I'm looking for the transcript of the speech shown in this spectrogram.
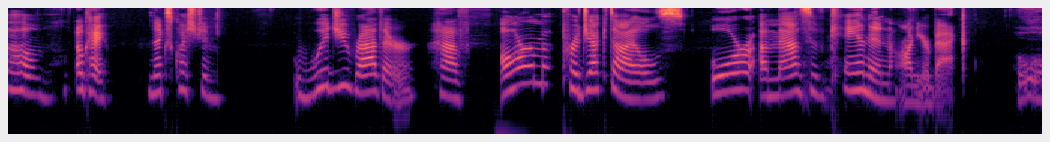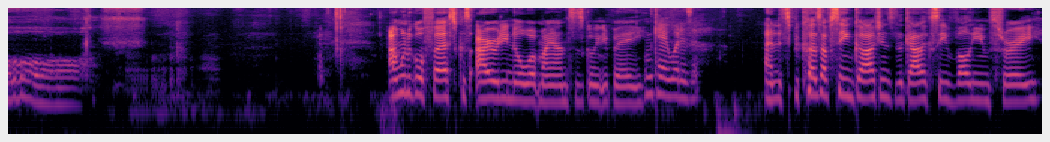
Um, okay. Next question. Would you rather have arm projectiles or a massive cannon on your back? Oh. I'm going to go first because I already know what my answer is going to be. Okay, what is it? And it's because I've seen Guardians of the Galaxy Volume 3.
